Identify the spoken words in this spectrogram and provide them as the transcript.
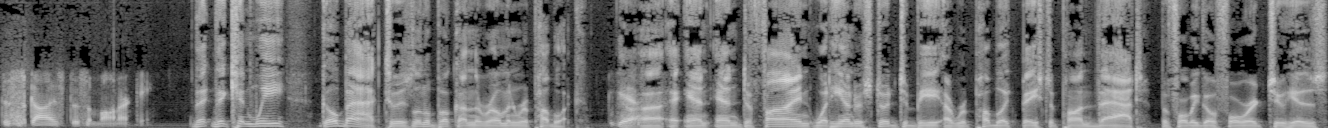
disguised as a monarchy. That, that can we go back to his little book on the Roman Republic? Yeah. Uh, and and define what he understood to be a republic based upon that before we go forward to his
